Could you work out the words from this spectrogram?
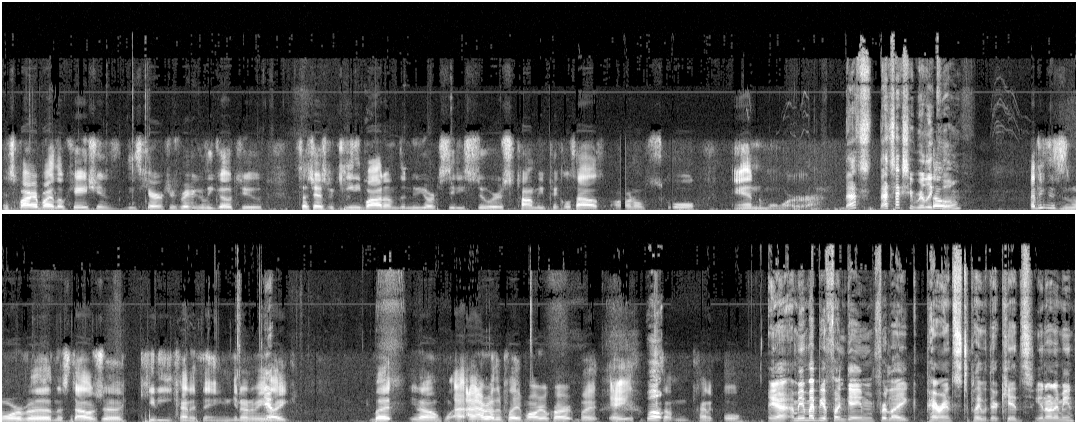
inspired by locations these characters regularly go to, such as Bikini Bottom, the New York City sewers, Tommy Pickles' house, Arnold's school, and more. That's that's actually really So- cool. I think this is more of a nostalgia kitty kind of thing. You know what I mean? Yep. Like, but you know, I I rather play Mario Kart. But hey, it's Well- something kind of cool. Yeah, I mean, it might be a fun game for like parents to play with their kids. You know what I mean?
